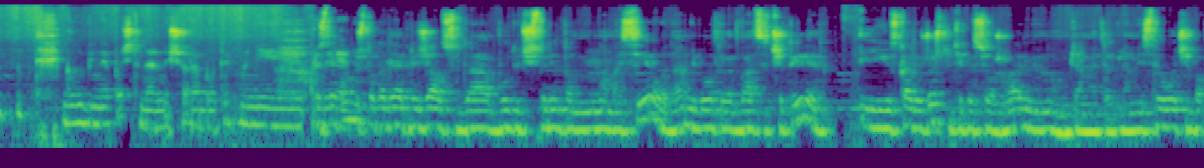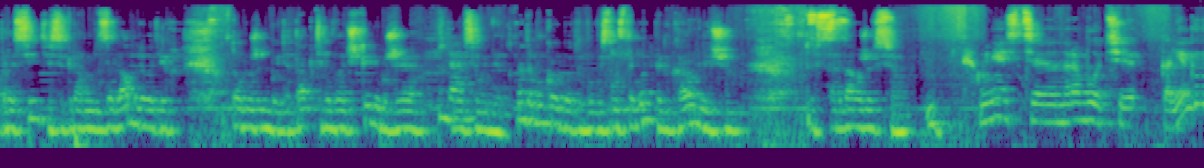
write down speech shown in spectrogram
Голубиная почта, наверное, еще работает. Мы не есть я помню, что когда я приезжал сюда, будучи студентом на Масеева, да, мне было тогда 24, и сказали уже, что типа все, уже в армии, ну, прям это, прям, если очень попросить, если прям задалбливать их, то может быть. А так, типа, 24 уже, скорее Да. всего, нет. Ну, это был какой год? Это был 18 год, перед короной еще. То есть тогда уже все. У меня есть э, на работе коллега.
